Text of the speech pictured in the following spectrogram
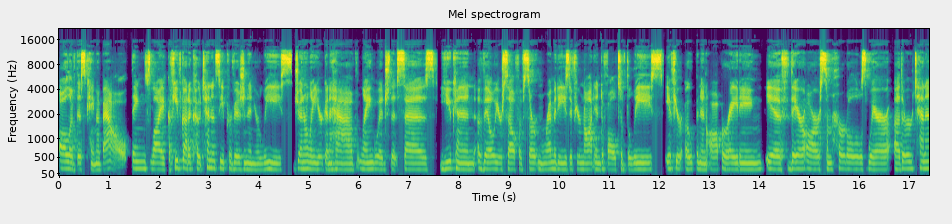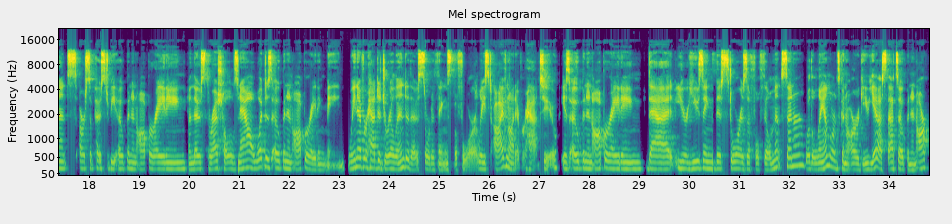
all of this came about. Things like if you've got a co-tenancy provision in your lease, generally you're going to have language that says you can avail yourself of certain remedies if you're not in default of the lease, if you're open and operating, if there are some hurdles where other tenants are supposed to be open and operating and those thresholds. Now, what does open and operating mean? We never had to drill into those sort of things before. At least I've not ever had to, is open and operating, that you're using this store as a fulfillment center. Well, the landlord's going to argue, yes, that's open and ar-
